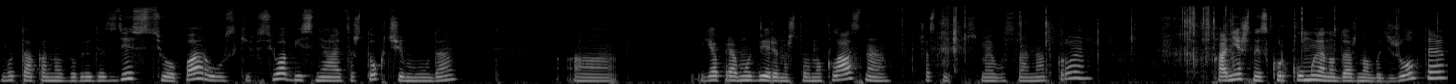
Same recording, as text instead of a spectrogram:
Вот так оно выглядит. Здесь все по-русски, все объясняется, что к чему, да. А, я прям уверена, что оно классное. Сейчас мы его с вами откроем. Конечно, из куркумы оно должно быть желтое.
